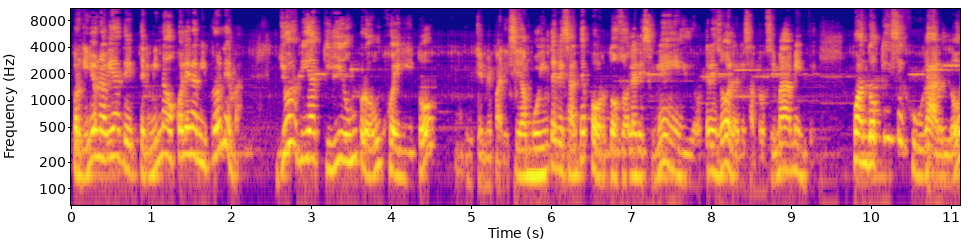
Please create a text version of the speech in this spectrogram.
Porque yo no había determinado cuál era mi problema. Yo había adquirido un, un jueguito que me parecía muy interesante por 2 dólares y medio, 3 dólares aproximadamente. Cuando quise jugarlo,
